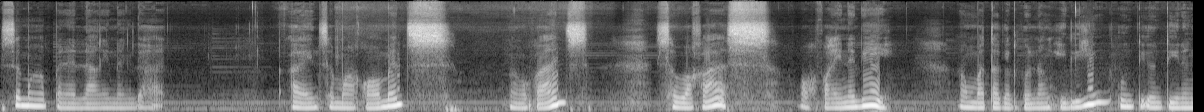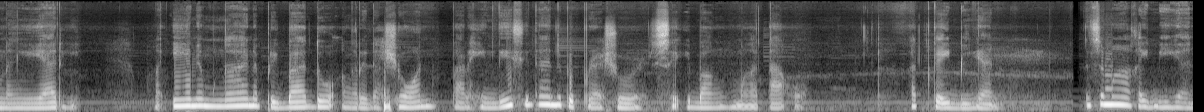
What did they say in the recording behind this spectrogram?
sa mga panalangin ng lahat. Ayon sa mga comments ng fans, sa wakas, o finally, ang matagal ko ng hiling unti-unti nang nangyayari. Mainam nga na pribado ang relasyon para hindi sila napipressure sa ibang mga tao at kaibigan. At sa mga kaibigan,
